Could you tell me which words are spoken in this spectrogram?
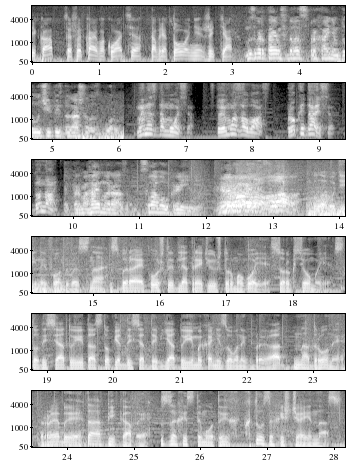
Пікап це швидка евакуація та врятовані життя. Ми звертаємося до вас з проханням долучитись до нашого збору. Ми не здамося, стоїмо за вас. Прокидайся, донать! Перемагаємо разом. Слава Україні! Благодійний фонд Весна збирає кошти для 3-ї штурмової, 47-ї, 110-ї та 159-ї механізованих бригад на дрони, реби та пікапи. Захистимо тих, хто захищає нас.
